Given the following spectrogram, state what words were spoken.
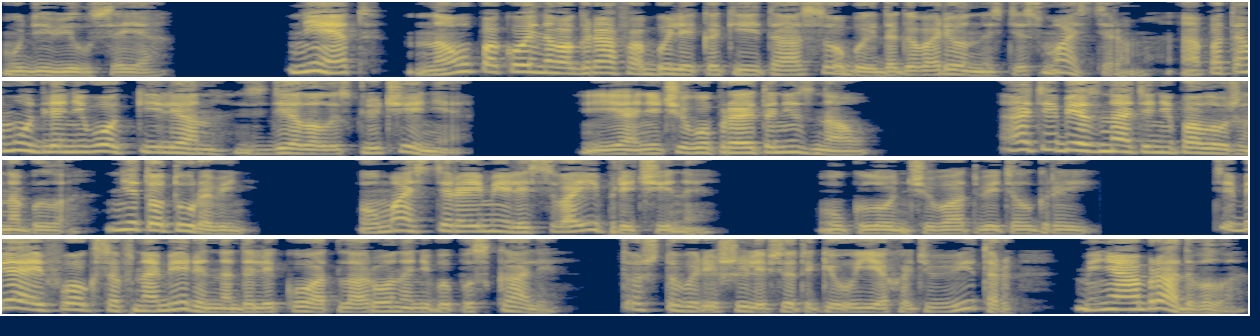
удивился я. Нет, но у покойного графа были какие-то особые договоренности с мастером, а потому для него Килиан сделал исключение. Я ничего про это не знал. А тебе знать и не положено было, не тот уровень. У мастера имелись свои причины, уклончиво ответил Грей. Тебя и Фоксов намеренно далеко от Ларона не выпускали. То, что вы решили все-таки уехать в Витер, меня обрадовало.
